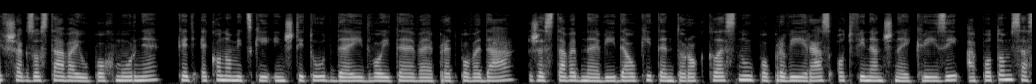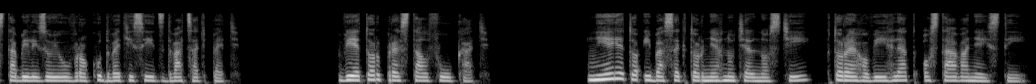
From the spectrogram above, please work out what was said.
však zostávajú pochmúrne, keď Ekonomický inštitút DI2TV predpovedá, že stavebné výdavky tento rok klesnú po prvý raz od finančnej krízy a potom sa stabilizujú v roku 2025. Vietor prestal fúkať. Nie je to iba sektor nehnuteľností, ktorého výhľad ostáva neistý.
